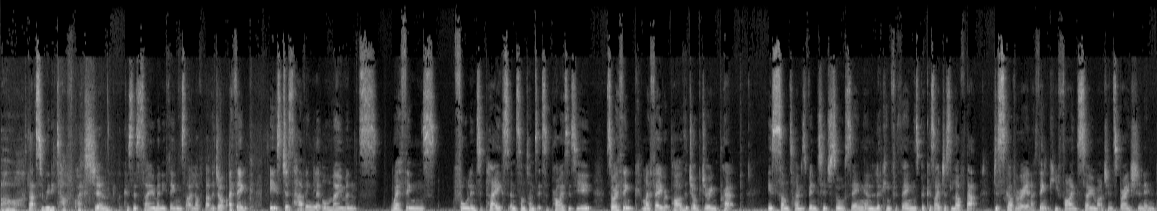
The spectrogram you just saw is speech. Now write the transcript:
Oh that's a really tough question because there's so many things that i love about the job. I think it's just having little moments where things fall into place and sometimes it surprises you. So I think my favourite part of the job during prep is sometimes vintage sourcing and looking for things because I just love that discovery and I think you find so much inspiration in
